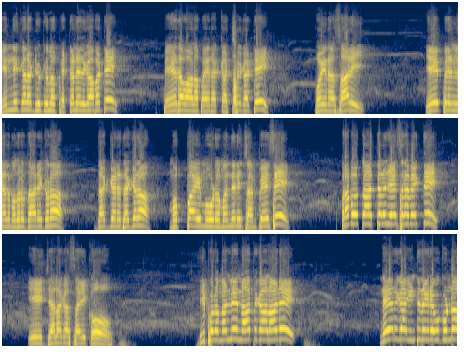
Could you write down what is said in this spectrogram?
ఎన్నికల డ్యూటీలో పెట్టలేదు కాబట్టి పేదవాళ్ళ పైన కక్ష కట్టి పోయినసారి ఏప్రిల్ నెల మొదటి తారీఖున దగ్గర దగ్గర ముప్పై మూడు మందిని చంపేసి ప్రభుత్వ హత్యలు చేసిన వ్యక్తి ఈ జలగ సైకో. ఇప్పుడు మళ్ళీ నాటకాలాడి నేరుగా ఇంటి దగ్గర ఇవ్వకుండా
